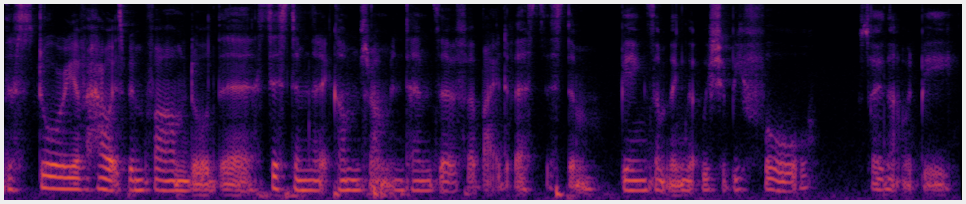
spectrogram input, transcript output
the story of how it's been farmed or the system that it comes from in terms of a biodiverse system being something that we should be for. So that would be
